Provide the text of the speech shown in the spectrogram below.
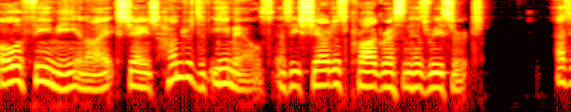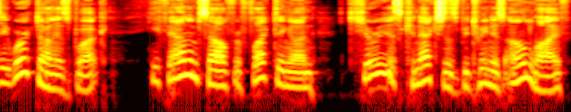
Olufemi and I exchanged hundreds of emails as he shared his progress in his research. As he worked on his book, he found himself reflecting on curious connections between his own life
